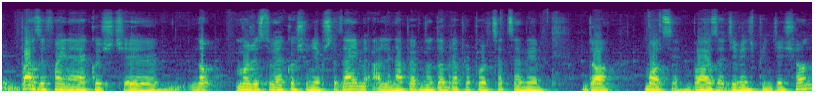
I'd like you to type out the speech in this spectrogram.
Bardzo fajna jakość, e, no może z tą jakością nie przedzajmy, ale na pewno dobra proporcja ceny do mocy, bo za 9,50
